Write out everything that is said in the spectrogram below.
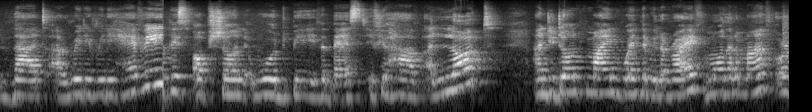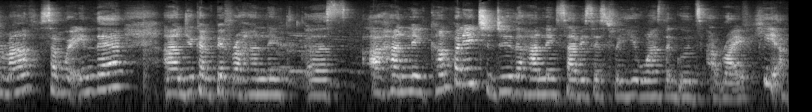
that are really really heavy. This option would be the best if you have a lot and you don't mind when they will arrive more than a month or a month somewhere in there and you can pay for a handling uh, a handling company to do the handling services for you once the goods arrive here.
